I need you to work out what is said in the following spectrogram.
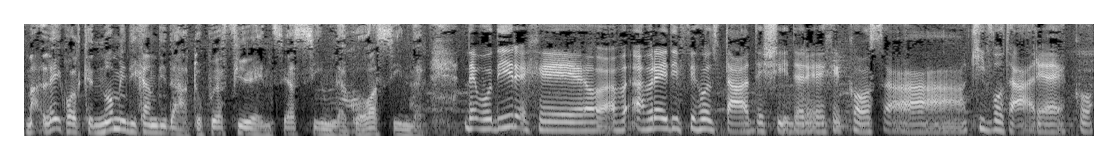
Ma lei qualche nome di candidato qui a Firenze, a sindaco o a sindaco? devo dire che av- avrei difficoltà a decidere che cosa, chi votare. Ecco.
